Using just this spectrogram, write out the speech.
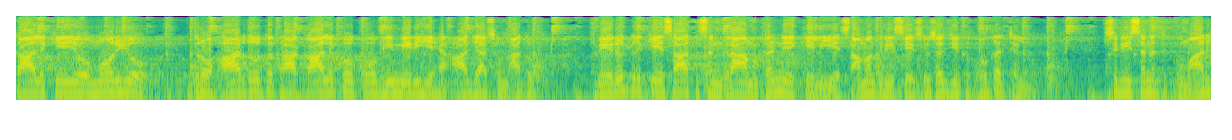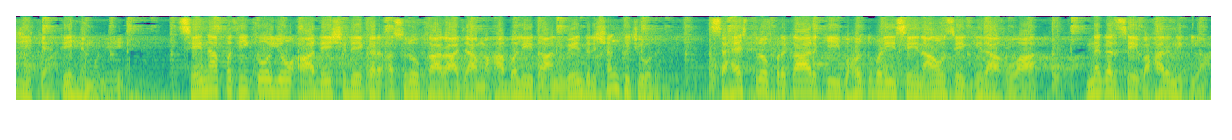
काल के यो मोरियो द्रोहार्दो तथा कालको को भी मेरी यह आज्ञा सुना दो। वे रुद्र के साथ संग्राम करने के लिए सामग्री से सुसज्जित होकर चलें। श्री सनत कुमार जी कहते हैं, मुने, सेनापति को यो आदेश देकर असुरों का राजा महाबली दानवेंद्र शंखचूड़ सहस्त्रों प्रकार की बहुत बड़ी सेनाओं से घिरा हुआ नगर से बाहर निकला।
